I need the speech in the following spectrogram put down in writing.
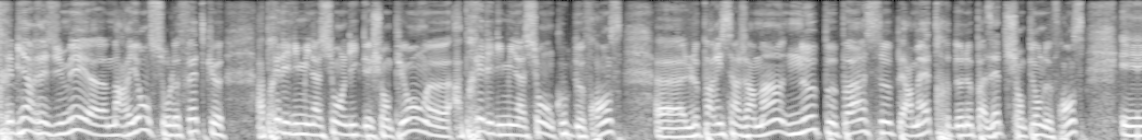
très bien résumé, Marion, sur le fait que après l'élimination en Ligue des Champions, après l'élimination en Coupe de France, le Paris Saint-Germain ne peut pas se permettre de ne pas être champion de France. Et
